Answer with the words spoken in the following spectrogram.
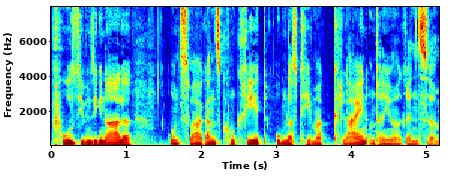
positiven Signale und zwar ganz konkret um das Thema Kleinunternehmergrenze.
